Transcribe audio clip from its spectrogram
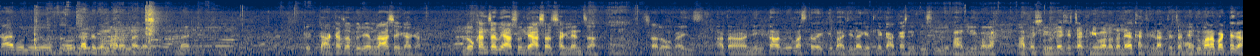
काय बोलू दोर का पेपर मारायला लागेल नाही काकाचा प्रेम रास आहे काका लोकांचा बी असून द्या असा सगळ्यांचा सर्व काहीच आता निघतो आम्ही मस्तपैकी भाजीला घेतले काकासने पिसली बी फारली बघा आता शिवल्याची चटणी बनवत आल्या खात्री लागते चटणी तुम्हाला पटतं का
